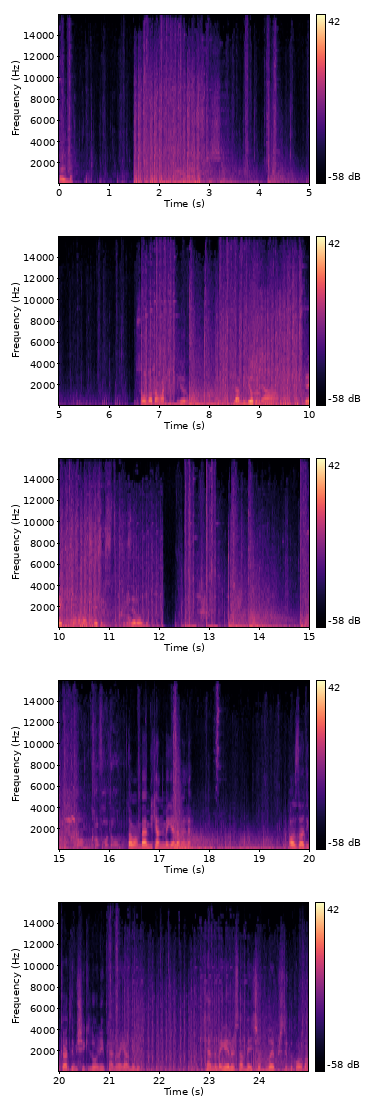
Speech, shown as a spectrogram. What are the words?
öldü. Üç kişi. Solda adam var. Biliyorum onu. Ya biliyordum ya. Direkt ona baksaydık güzel oldu. Tam kafadan. Tamam ben bir kendime gelem hele. Az daha dikkatli bir şekilde oynayıp kendime gelmeliyim. Kendime gelirsem headshot'ı da yapıştırdık oradan.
